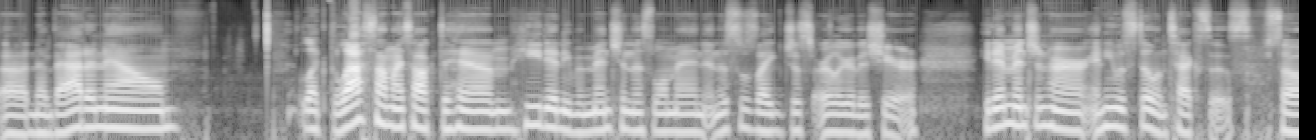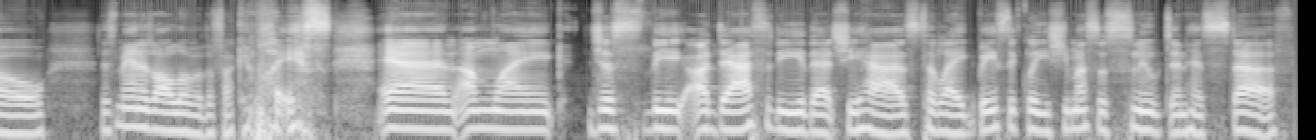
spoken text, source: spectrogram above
uh, Nevada now like the last time I talked to him, he didn't even mention this woman, and this was like just earlier this year. He didn't mention her, and he was still in Texas. So this man is all over the fucking place. And I'm like, just the audacity that she has to like basically, she must have snooped in his stuff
